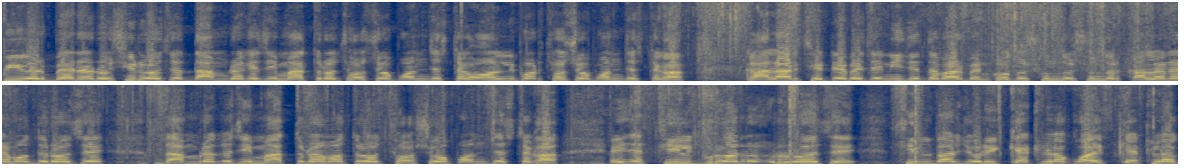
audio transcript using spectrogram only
পিওর বেনারসি রয়েছে, দাম রেখেছি মাত্র ছশো পঞ্চাশ টাকা অনলি ফর ছশো পঞ্চাশ টাকা। কালার ছেটে বেছে নিয়ে যেতে পারবেন, কত সুন্দর সুন্দর কালারের মধ্যে রয়েছে, দাম রেখেছি মাত্র মাত্র ছশো পঞ্চাশ টাকা। এই যে সিল্ক রয়েছে silver zari catalogue wise catalogue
